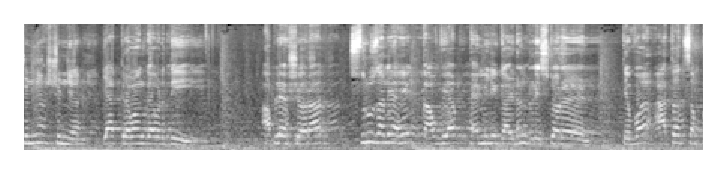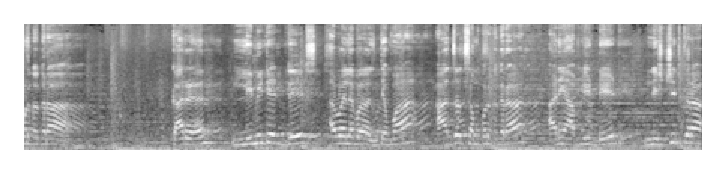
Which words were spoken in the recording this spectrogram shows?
शून्य शून्य या क्रमांकावरती. आपल्या शहरात सुरू झाले आहे काव्या फॅमिली गार्डन रेस्टॉरंट. तेव्हा आताच संपर्क करा. कारण लिमिटेड डेट्स अवेलेबल तेव्हा आजच संपर्क करा आणि आपली डेट निश्चित करा.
